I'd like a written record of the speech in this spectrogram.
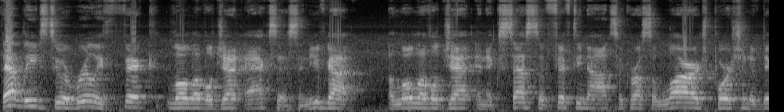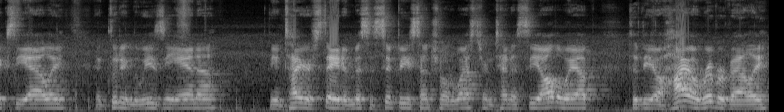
that leads to a really thick low level jet axis. And you've got a low-level jet in excess of 50 knots across a large portion of Dixie Alley, including Louisiana, the entire state of Mississippi, central and western Tennessee, all the way up to the Ohio River Valley.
